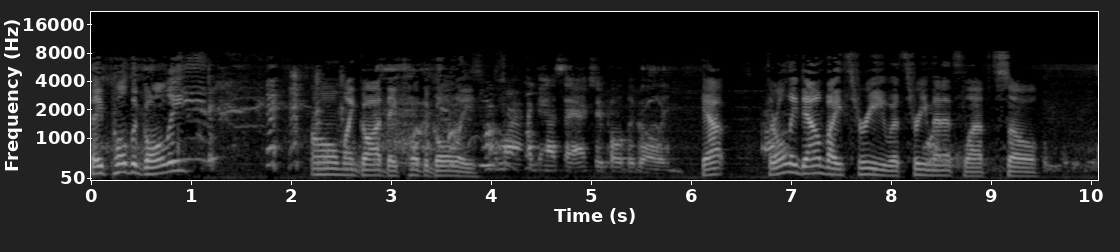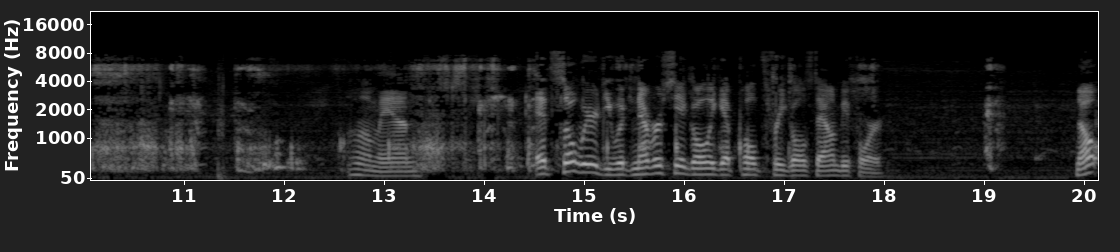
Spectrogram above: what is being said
they pulled the goalie. Oh my God, they pulled the goalie. Oh my gosh, they actually pulled the goalie. Yep, they're only down by three with three minutes left. So, oh man, it's so weird. You would never see a goalie get pulled three goals down before. Nope,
